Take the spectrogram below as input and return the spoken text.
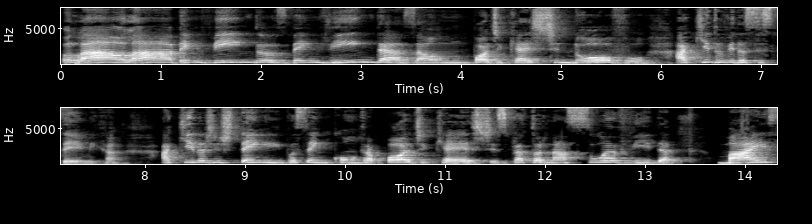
Olá, olá, bem-vindos, bem-vindas a um podcast novo aqui do Vida Sistêmica. Aqui a gente tem, você encontra podcasts para tornar a sua vida mais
